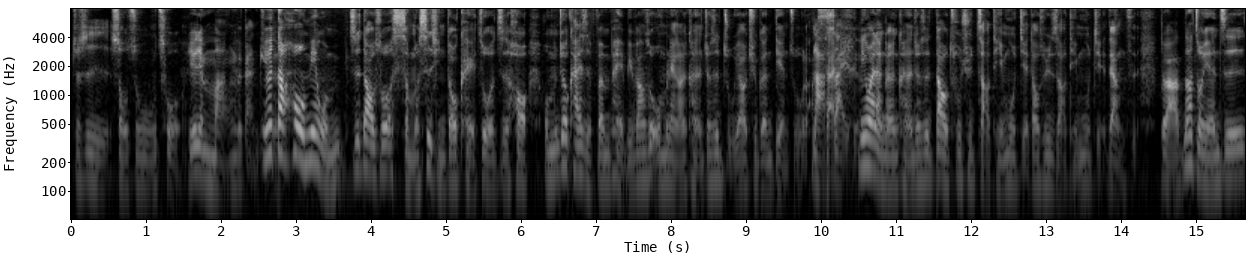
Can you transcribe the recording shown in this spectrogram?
就是手足无措，有点忙的感觉。因为到后面我们知道说什么事情都可以做之后，我们就开始分配。比方说，我们两个可能就是主要去跟店主拉赛，另外两个人可能就是到处去找题目解，到处去找题目解这样子，对啊，那总而言之，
